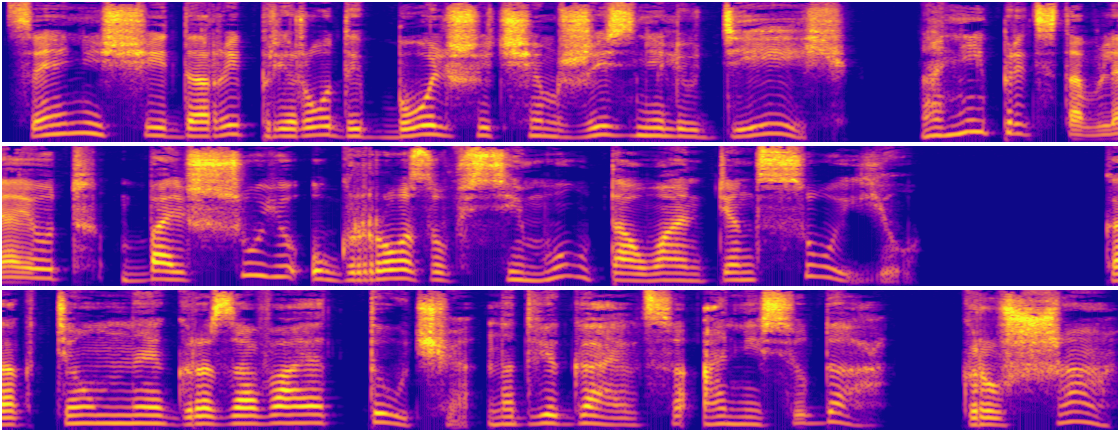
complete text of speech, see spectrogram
ценящие дары природы больше, чем жизни людей, они представляют большую угрозу всему Тауантенсую. Как темная грозовая туча надвигаются они сюда, круша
